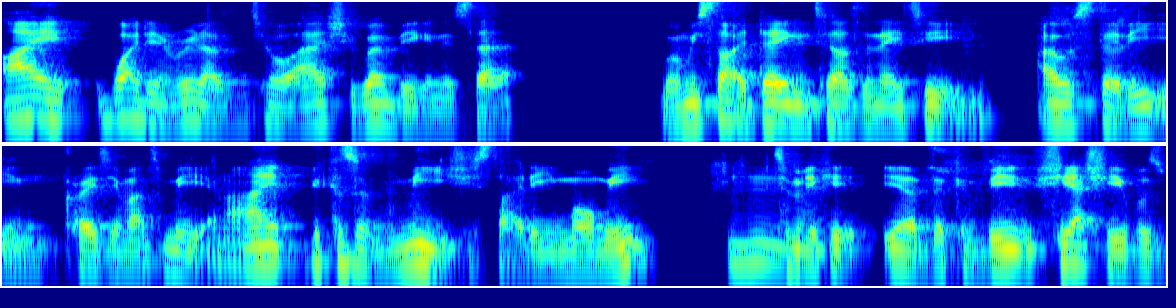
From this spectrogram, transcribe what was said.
I, what I didn't realize until I actually went vegan is that when we started dating in 2018, I was still eating crazy amounts of meat. And I, because of me, she started eating more meat mm-hmm. to make it, you know, the convenience. She actually was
